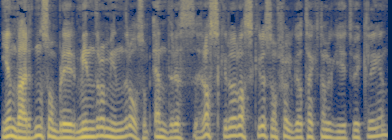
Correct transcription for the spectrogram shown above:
I en verden som blir mindre og mindre, og som endres raskere og raskere som følge av teknologiutviklingen,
